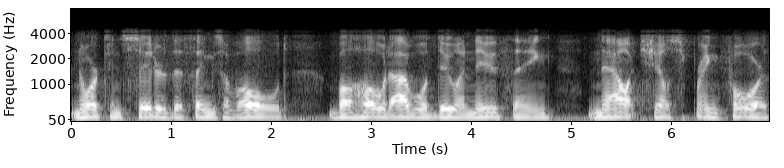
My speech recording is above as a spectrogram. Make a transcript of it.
nor consider the things of old Behold, I will do a new thing. Now it shall spring forth.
